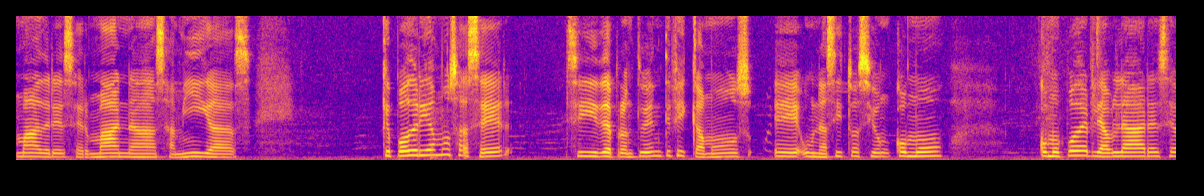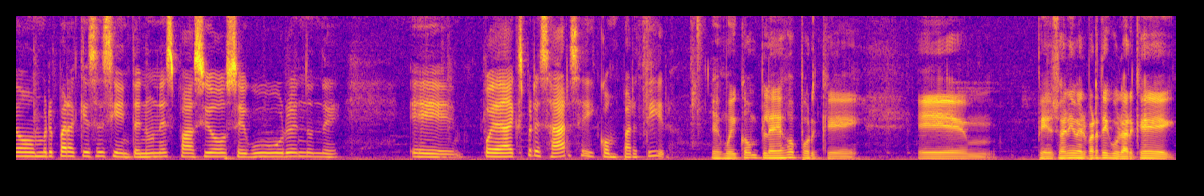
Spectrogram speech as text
madres, hermanas, amigas. ¿Qué podríamos hacer si de pronto identificamos eh, una situación como cómo poderle hablar a ese hombre para que se sienta en un espacio seguro en donde eh, pueda expresarse y compartir. Es muy complejo porque eh, pienso a nivel particular que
